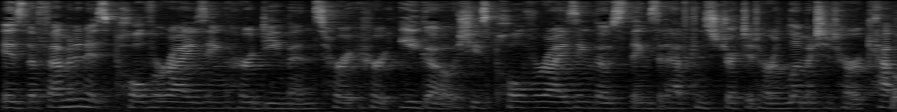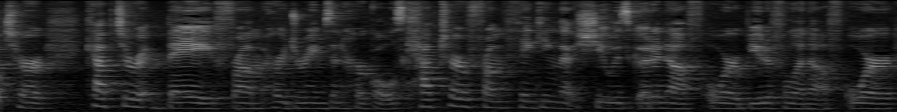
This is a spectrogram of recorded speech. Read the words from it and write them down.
is the feminine is pulverizing her demons, her her ego. She's pulverizing those things that have constricted her, limited her, kept her kept her at bay from her dreams and her goals, kept her from thinking that she was good enough or beautiful enough or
